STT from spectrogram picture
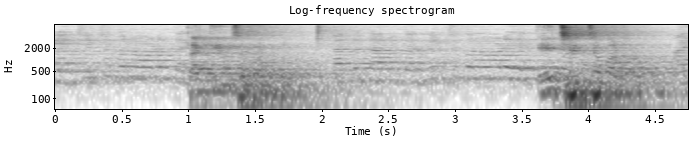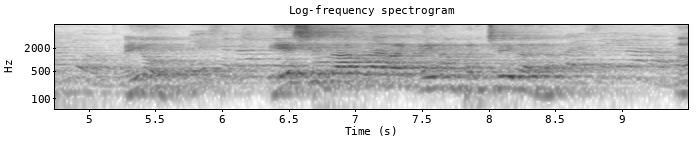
హెచ్చించుకున్నవాడు తగ్గించబడు. హెచ్చించబడు. అయ్యో. యేసుదారులారా అయినా ఆ.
